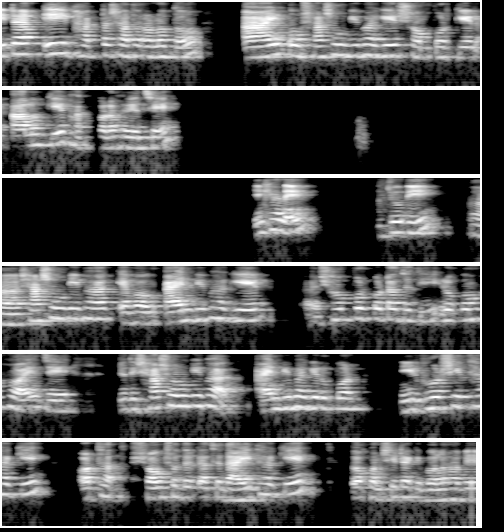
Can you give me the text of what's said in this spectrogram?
এটা এই ভাগটা সাধারণত আইন ও শাসন বিভাগের সম্পর্কের আলোকে ভাগ করা হয়েছে। এখানে যদি শাসন বিভাগ এবং আইন বিভাগের সম্পর্কটা যদি এরকম হয় যে যদি শাসন বিভাগ আইন বিভাগের উপর নির্ভরশীল থাকে, অর্থাৎ সংসদের কাছে দায়ী থাকে, তখন সেটাকে বলা হবে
